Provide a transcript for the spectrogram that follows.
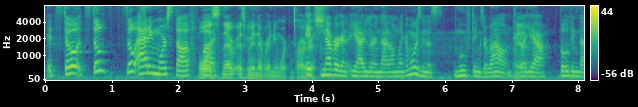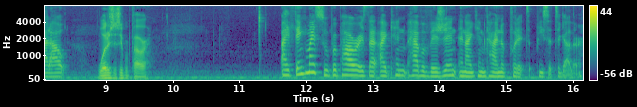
it's still it's still still adding more stuff. Well, but it's never it's gonna be a never ending work in progress. it's never gonna. Yeah, I learned that. I'm like, I'm always gonna move things around, Yeah. but yeah, building that out. what is your superpower? I think my superpower is that I can have a vision and I can kind of put it to piece it together.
